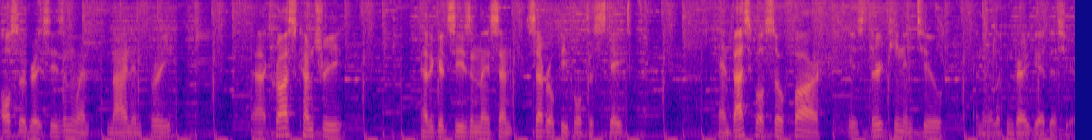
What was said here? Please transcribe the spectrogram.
also a great season, went 9 and 3. Uh, cross country had a good season. They sent several people to state. And basketball so far is 13 and 2, and they're looking very good this year.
